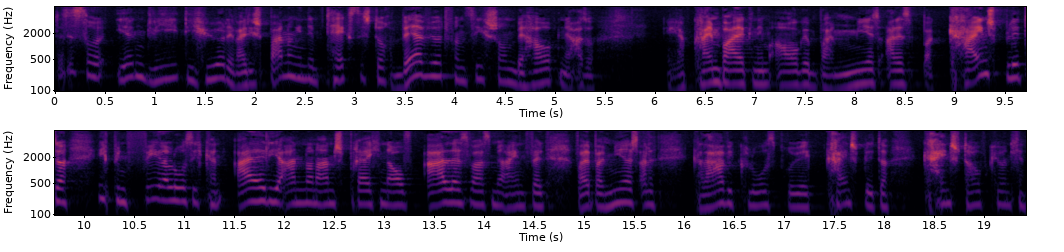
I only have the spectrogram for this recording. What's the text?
das ist so irgendwie die Hürde, weil die Spannung in dem Text ist doch, wer wird von sich schon behaupten, ja, also ich habe keinen Balken im Auge, bei mir ist alles kein Splitter, ich bin fehlerlos, ich kann all die anderen ansprechen auf alles, was mir einfällt, weil bei mir ist alles klar wie Kloßbrühe, kein Splitter, kein Staubkörnchen,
